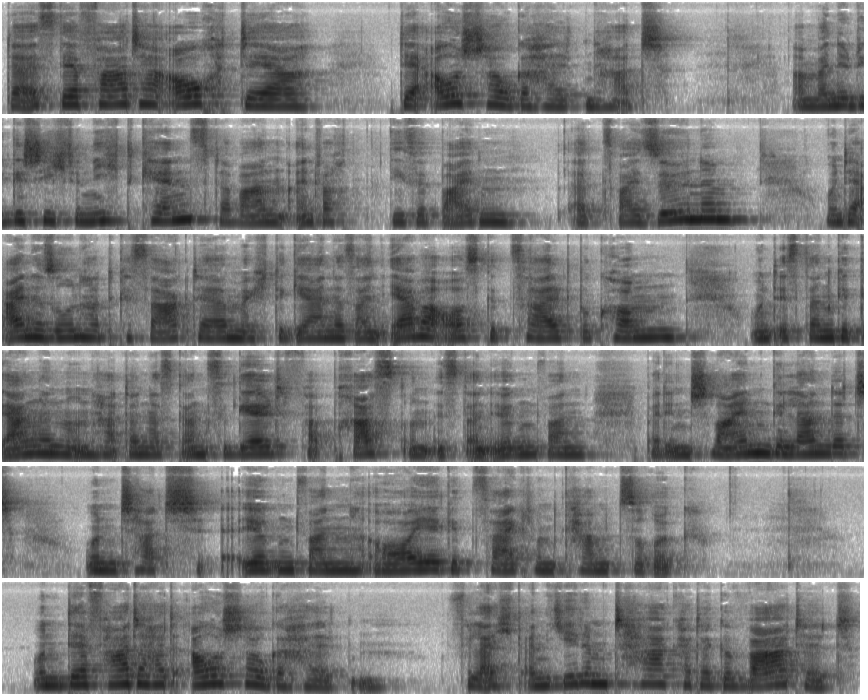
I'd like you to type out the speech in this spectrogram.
Da ist der Vater auch der, der Ausschau gehalten hat. Ähm, wenn du die Geschichte nicht kennst, da waren einfach diese beiden äh, zwei Söhne und der eine Sohn hat gesagt, er möchte gerne sein Erbe ausgezahlt bekommen und ist dann gegangen und hat dann das ganze Geld verprasst und ist dann irgendwann bei den Schweinen gelandet und hat irgendwann Reue gezeigt und kam zurück. Und der Vater hat Ausschau gehalten. Vielleicht an jedem Tag hat er gewartet,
